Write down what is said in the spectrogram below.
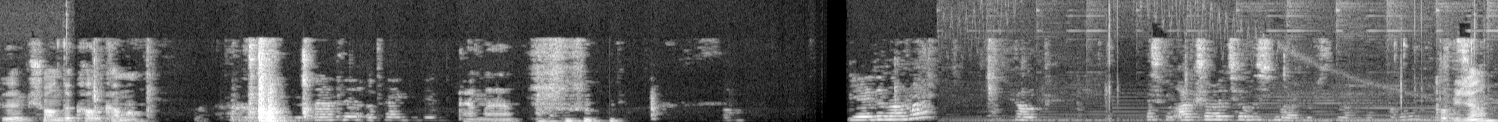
Güzelim şu anda kalkamam. Seni. Tamam. Yarın ama kalk. Aşkım akşama çalışma öbür sınavda tamam mı? Tabii canım.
